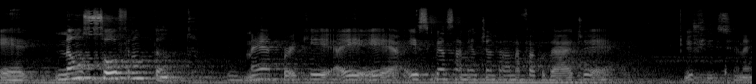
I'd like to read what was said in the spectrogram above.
é, não sofram tanto, né? Porque é, é, esse pensamento de entrar na faculdade é difícil, né?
